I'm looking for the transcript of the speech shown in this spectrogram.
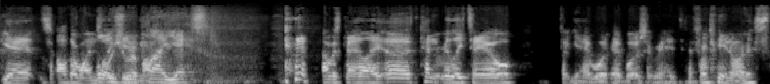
yeah." It's other ones. What like was your reply? Yes. I was kind of like, uh, couldn't really tell. but yeah, it was a red, if I'm being honest.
